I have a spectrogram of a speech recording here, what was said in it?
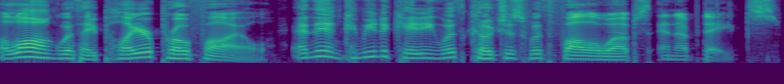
along with a player profile, and then communicating with coaches with follow ups and updates.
